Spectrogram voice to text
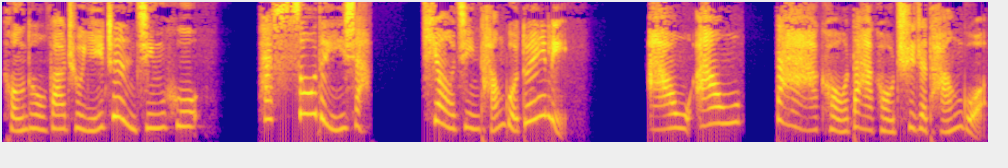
彤彤发出一阵惊呼，他嗖的一下跳进糖果堆里，啊呜啊呜，大口大口吃着糖果，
